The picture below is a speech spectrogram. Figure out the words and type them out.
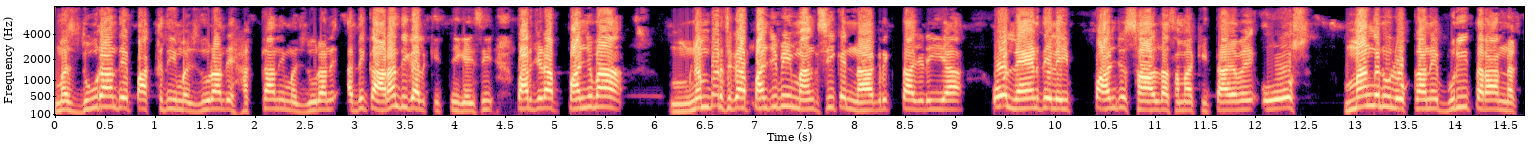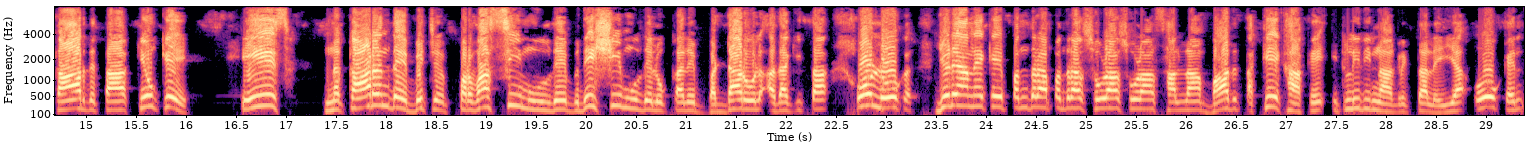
ਮਜ਼ਦੂਰਾਂ ਦੇ ਪੱਖ ਦੀ, ਮਜ਼ਦੂਰਾਂ ਦੇ ਹੱਕਾਂ ਦੀ, ਮਜ਼ਦੂਰਾਂ ਦੇ ਅਧਿਕਾਰਾਂ ਦੀ ਗੱਲ ਕੀਤੀ ਗਈ ਸੀ, ਪਰ ਜਿਹੜਾ ਪੰਜਵਾਂ ਨੰਬਰ ਸੀਗਾ, ਪੰਜਵੀਂ ਮੰਗ ਸੀ ਕਿ ਨਾਗਰਿਕਤਾ ਜਿਹੜੀ ਆ, ਉਹ ਲੈਣ ਦੇ ਲਈ 5 ਸਾਲ ਦਾ ਸਮਾਂ ਕੀਤਾ ਜਾਵੇ। ਉਸ ਮੰਗ ਨੂੰ ਲੋਕਾਂ ਨੇ ਬੁਰੀ ਤਰ੍ਹਾਂ ਨਕਾਰ ਦਿੱਤਾ, ਕਿਉਂਕਿ ਇਸ ਨਕਾਰਨ ਦੇ ਵਿੱਚ ਪ੍ਰਵਾਸੀ ਮੂਲ ਦੇ, ਵਿਦੇਸ਼ੀ ਮੂਲ ਦੇ ਲੋਕਾਂ ਨੇ ਵੱਡਾ ਰੋਲ ਅਦਾ ਕੀਤਾ। ਉਹ ਲੋਕ ਜਿਹੜਿਆਂ ਨੇ ਕਿ 15 15 16 16 ਸਾਲਾਂ ਬਾਅਦ ਧੱਕੇ ਖਾ ਕੇ ਇਟਲੀ ਦੀ ਨਾਗਰਿਕਤਾ ਲਈ ਆ, ਉਹ ਕਹਿੰ-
